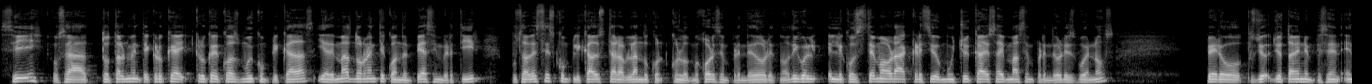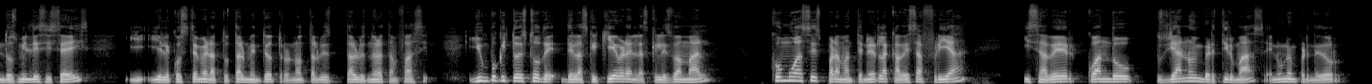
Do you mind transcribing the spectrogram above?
Sí, o sea, totalmente. Creo que hay, creo que hay cosas muy complicadas y además normalmente cuando empiezas a invertir, pues a veces es complicado estar hablando con, los mejores emprendedores, ¿no? Digo, el, ecosistema ahora ha crecido mucho y cada vez hay más emprendedores buenos, pero pues yo, yo también empecé en, 2016 y, el ecosistema era totalmente otro, ¿no? Tal vez, tal vez no era tan fácil. Y un poquito esto de, de las que quiebran, las que les va mal, ¿cómo haces para mantener la cabeza fría y saber cuándo pues ya no invertir más en un emprendedor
